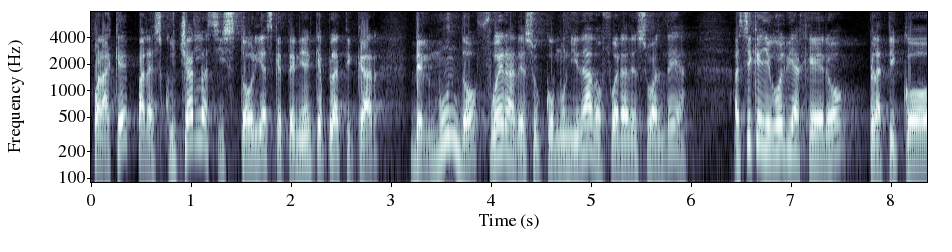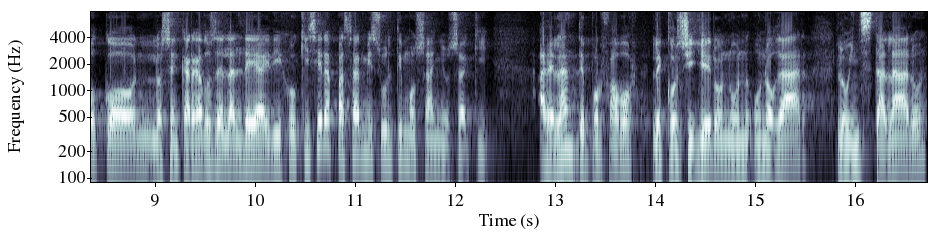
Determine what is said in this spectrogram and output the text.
¿Para qué? Para escuchar las historias que tenían que platicar del mundo fuera de su comunidad o fuera de su aldea. Así que llegó el viajero, platicó con los encargados de la aldea y dijo, quisiera pasar mis últimos años aquí. Adelante, por favor. Le consiguieron un, hogar, lo instalaron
